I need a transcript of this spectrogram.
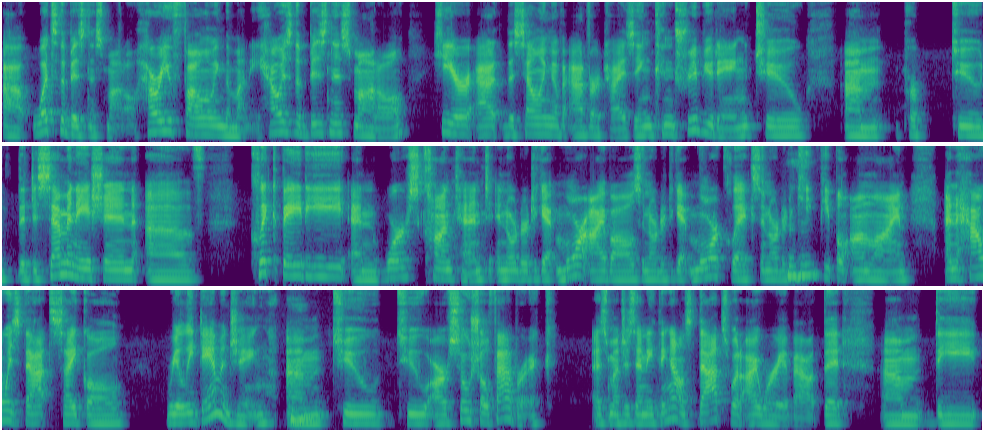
Uh, what's the business model? How are you following the money? How is the business model here at the selling of advertising contributing to um, per, to the dissemination of clickbaity and worse content in order to get more eyeballs, in order to get more clicks, in order to mm-hmm. keep people online. And how is that cycle really damaging um, mm-hmm. to to our social fabric as much as anything else? That's what I worry about. That um, the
